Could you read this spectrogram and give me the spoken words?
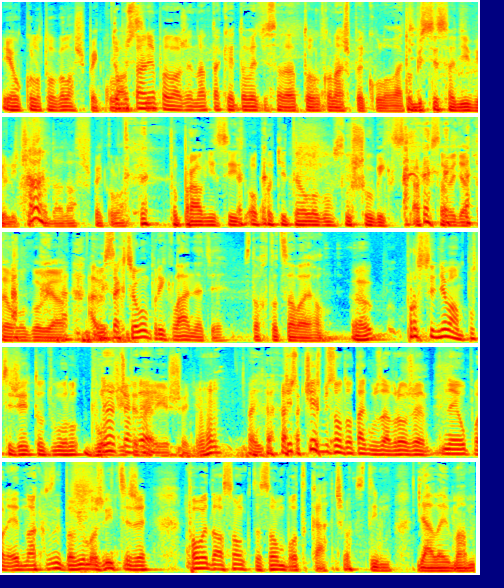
je okolo toho veľa špekulácií. To by sa nepovedal, že na takéto vete sa dá toľko našpekulovať. To by ste sa divili, čo ha. sa dá našpekulovať. To právnici oproti teologom sú šubik, ako sa vedia teologovia. A vy sa k čomu prikláňate z tohto celého? E, proste nemám pocit, že je to dôležité no, na riešenie. Uh-huh. Tiež, tiež by som to tak uzavrel, že nie je úplne jedno, ako si to vyložíte, že povedal som, kto som, bodka. Čo s tým ďalej mám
